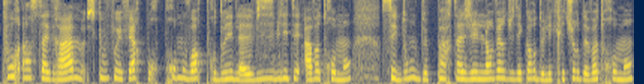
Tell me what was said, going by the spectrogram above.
pour Instagram, ce que vous pouvez faire pour promouvoir, pour donner de la visibilité à votre roman, c'est donc de partager l'envers du décor de l'écriture de votre roman.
